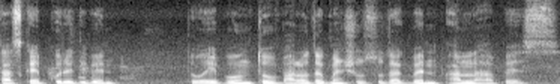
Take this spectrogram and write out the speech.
সাবস্ক্রাইব করে দিবেন। তো এ পর্যন্ত ভালো থাকবেন, সুস্থ থাকবেন। আল্লাহ হাফেজ।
